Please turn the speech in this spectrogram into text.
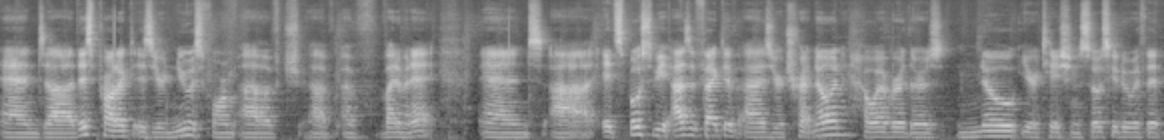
and uh, this product is your newest form of, of, of vitamin A and uh, it's supposed to be as effective as your tretinoin however there's no irritation associated with it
